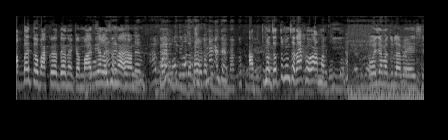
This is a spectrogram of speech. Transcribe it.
আব্বাই তো বাক করে দেয় না মা দিয়া লাইছে না এখন। তোমার যত মন রাখো আমার কি? ওই যে আমার দুলাভাই আইছে।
